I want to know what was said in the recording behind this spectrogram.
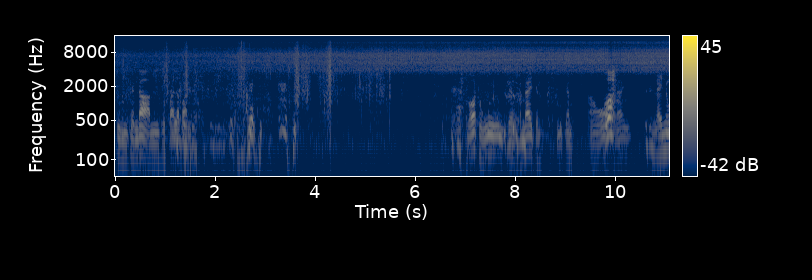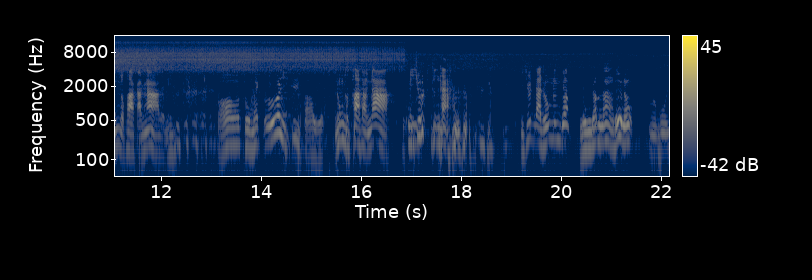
คือมีเพนด้ามีสไปร์ละบัน ล้อถุงมือมันจะมันได้จะมันจะเอาได้เลยนุ่งละผ้ากลางหน้าเลยนี่อ๋อทูแม็กเอ้ยตายเลยนุ่งละผ้ากลางหน้า มีชุดหน้ามีชุดหน้าทุ่งนึงครับลุงดำหน้าเด้อเนาะโอ้ย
